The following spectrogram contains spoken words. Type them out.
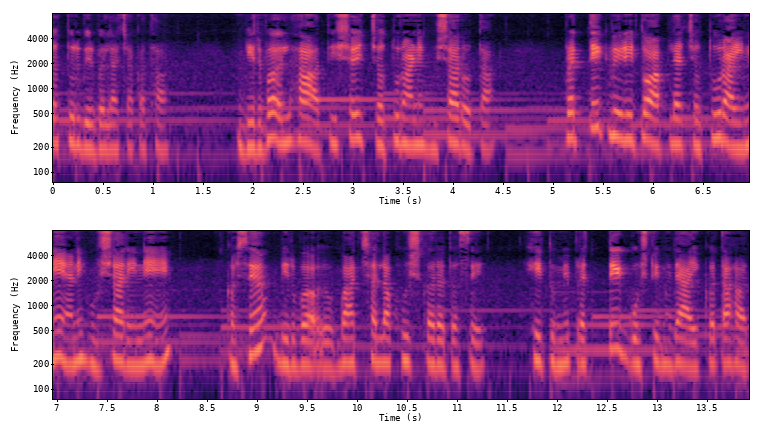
चतुर बिरबलाच्या कथा. बिरबल हा अतिशय चतुर आणि हुशार होता. प्रत्येक वेळी तो आपल्या चतुर आईने आणि हुशारीने कसे बिरब बादशाला खुश करत असे हे तुम्ही प्रत्येक गोष्टीमध्ये ऐकत आहात.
